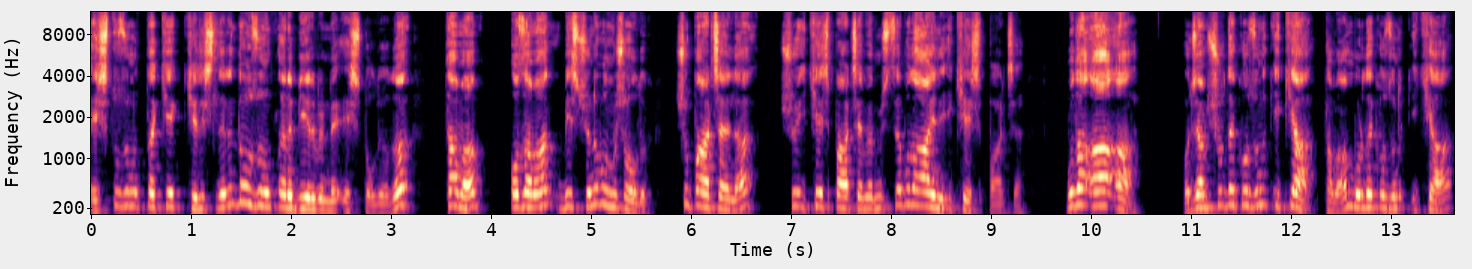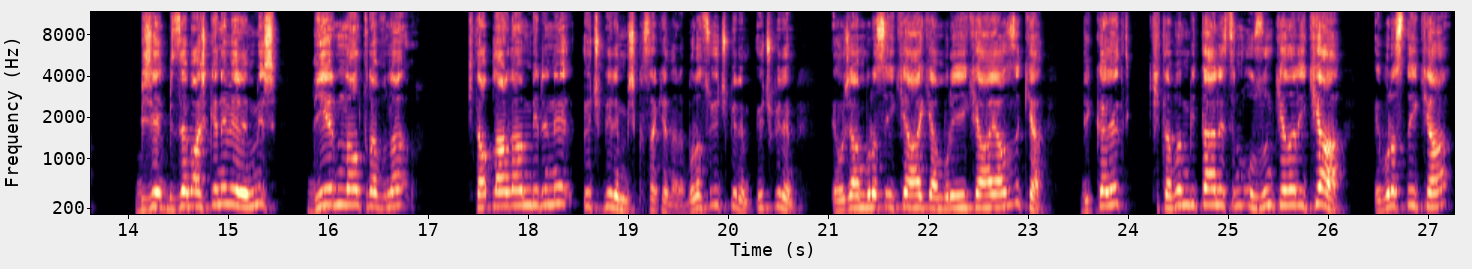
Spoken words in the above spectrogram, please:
eşit uzunluktaki kirişlerin de uzunlukları birbirine eşit oluyordu. Tamam o zaman biz şunu bulmuş olduk. Şu parçayla şu iki eş parçaya bölmüşse bu da aynı iki eş parça. Bu da AA. Hocam şuradaki uzunluk 2A. Tamam buradaki uzunluk 2A. Bize, bize başka ne verilmiş? Diğerinin alt tarafına kitaplardan birini 3 birimmiş kısa kenara. Burası 3 birim 3 birim. E hocam burası 2A iken buraya 2A yazdık ya. Dikkat et Kitabın bir tanesinin uzun kenarı 2A. E burası da 2A.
